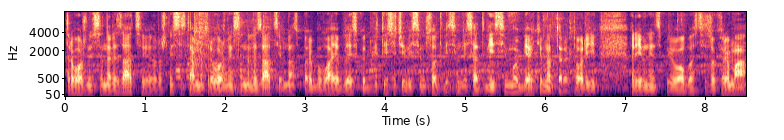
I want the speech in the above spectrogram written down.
тривожною сигналізацією, ручні системи тривожної сигналізації в нас перебуває близько 2888 об'єктів на території Рівненської області. Зокрема,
